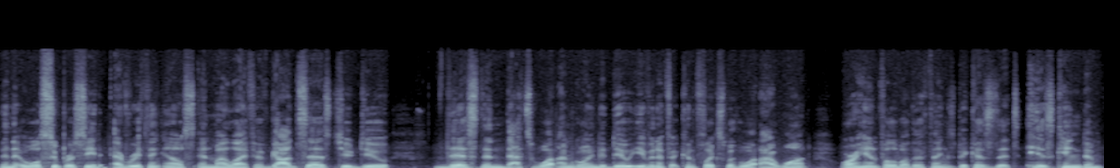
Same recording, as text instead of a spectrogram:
then it will supersede everything else in my life. If God says to do this, then that's what I'm going to do, even if it conflicts with what I want or a handful of other things, because it's His kingdom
